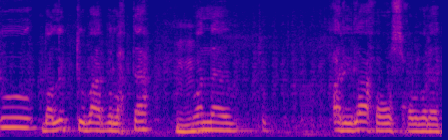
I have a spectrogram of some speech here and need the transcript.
ту, әт ту бар барыр лахта, аны арыла хаос холыра.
